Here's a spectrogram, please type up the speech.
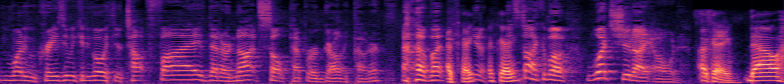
you want to go crazy. We could go with your top five that are not salt, pepper, or garlic powder. but okay. You know, okay. let's talk about what should I own? Okay. Now,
